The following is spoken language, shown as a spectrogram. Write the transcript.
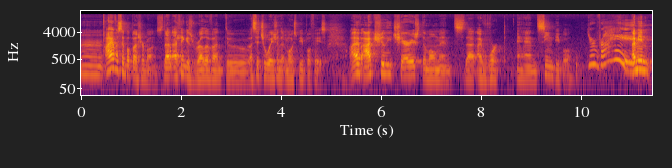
Mm, I have a simple pleasure bones that I think is relevant to a situation that most people face. I've actually cherished the moments that I've worked and seen people. You're right. I mean,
